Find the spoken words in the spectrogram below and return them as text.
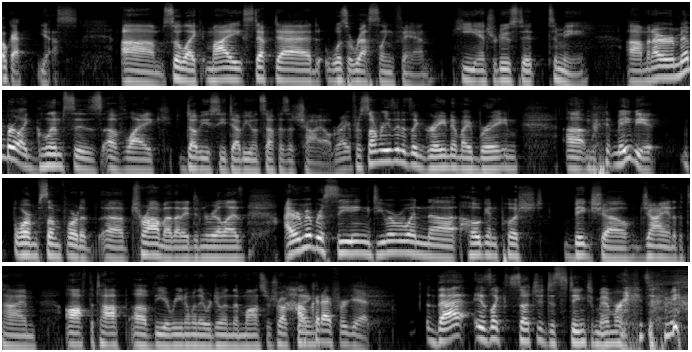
Okay. Yes. Um, so like my stepdad was a wrestling fan. He introduced it to me. Um, and I remember like glimpses of like WCW and stuff as a child, right? For some reason, it's ingrained in my brain. Um, maybe it formed some sort of uh, trauma that I didn't realize. I remember seeing. Do you remember when uh, Hogan pushed Big Show, Giant at the time, off the top of the arena when they were doing the monster truck How thing? could I forget? That is like such a distinct memory to me.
